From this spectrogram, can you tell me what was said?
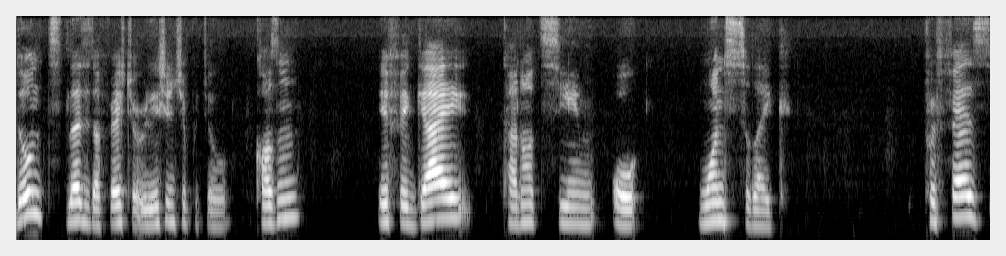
don't let it affect your relationship with your cousin. If a guy cannot seem or wants to like prefers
